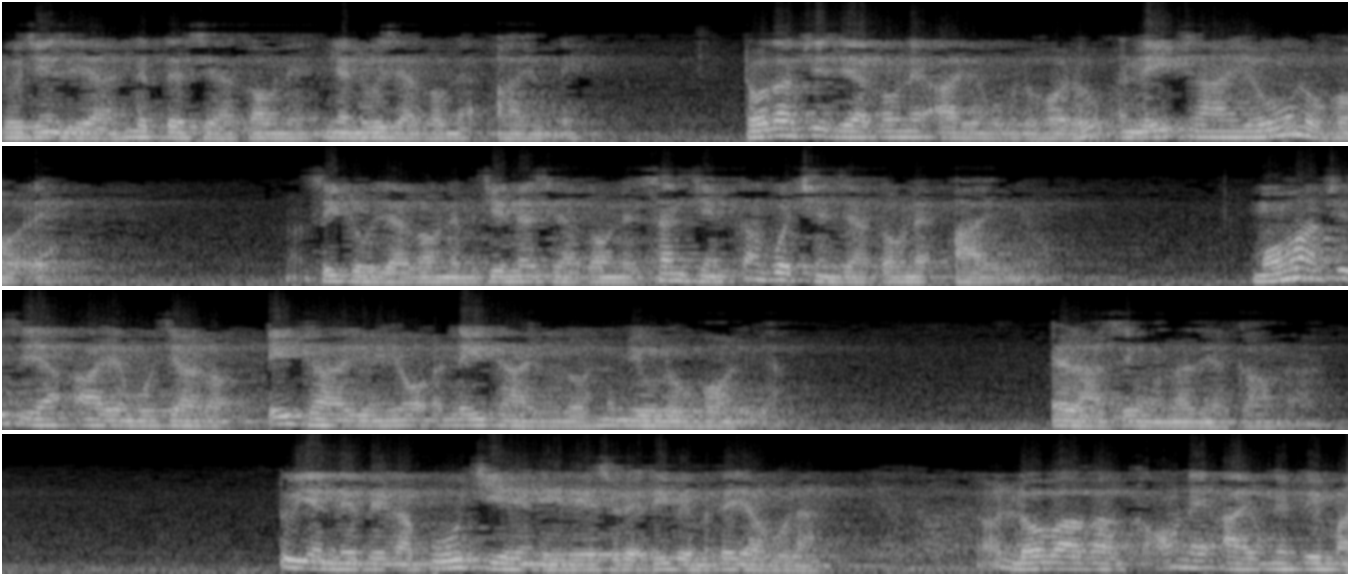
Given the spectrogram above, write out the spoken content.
လူချင်းစရာနှစ်သက်စရာကောင်းတဲ့ညံ့လို့စရာကောင်းတဲ့အာယုံတွေဒေါသဖြစ်စရာကောင်းတဲ့အာယုံကိုဘယ်လိုဟောတော့အနိဋ္ဌာယုံလို့ဟောတယ်စိတ်လိုစရာကောင်းတဲ့မကျေနပ်စရာကောင်းတဲ့ဆန့်ကျင်ကန့်ကွက်ခြင်းစရာကောင်းတဲ့အာယုံတွေမောဟဖြစ်စရာအာယုံကိုကြတော့အိဋ္ဌာယုံရောအနိဋ္ဌာယုံရောနှစ်မျိုးလုံးဟောတယ်ဗျ အဲ့ဒါစိတ်ဝင်စားစရာကောင်းတာသူ့ရဲ့နေပေကပိုးကျဲနေတယ်ဆိုတဲ့အဓိပ္ပာယ်မသက်ရောက်ဘူးလားနော်လောဘကကောင်းတဲ့အာယုန်နဲ့တွေ့မှ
